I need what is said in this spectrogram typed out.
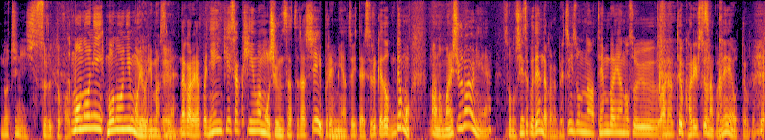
後にするとか。ものにものにもよりますね、だからやっぱり人気作品はもう瞬殺だしプレミアついたりするけど、うん、でもあの毎週のようにねその新作出んだから別にそんな転売屋のそういうあの手を借りる必要なんかねえよってことで。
